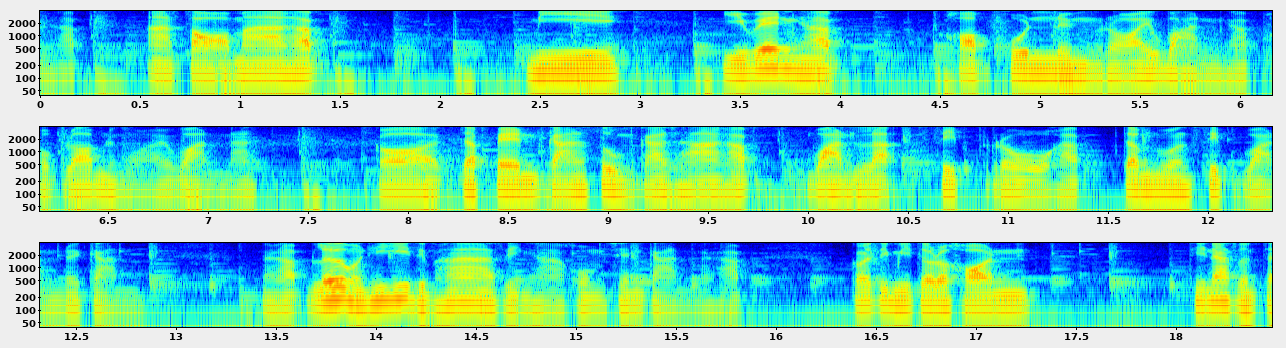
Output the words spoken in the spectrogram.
นะครับอะต่อมาครับ มีอีเวนต์ครับ ขอบคุณ 100 วันครับ ครบรอบ 100 วันนะ ก็จะเป็นการสุ่มกาชาครับ วันละ 10 โรครับจำนวน 10 วันด้วยกันนะครับ เริ่มวันที่ 25 สิงหาคมเช่นกันนะครับ ก็จะมีตัวละคร ที่น่าสนใจ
